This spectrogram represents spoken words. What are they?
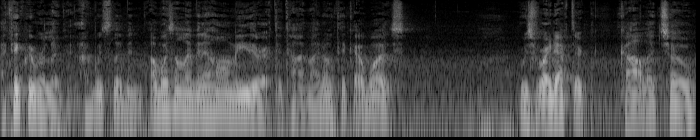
I think we were living. I was living. I wasn't living at home either at the time. I don't think I was. It was right after college, so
